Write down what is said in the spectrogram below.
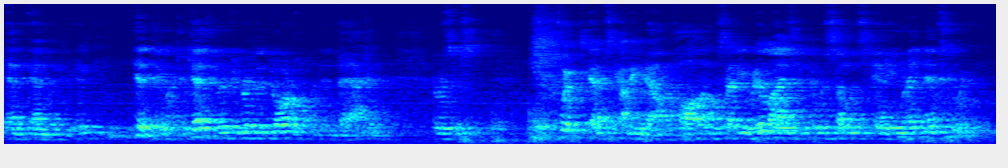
and, and it did. They went to get him, and they heard the door open and back, and there was this footsteps coming down the hall, and all of a sudden he realized that there was someone standing right next to him.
